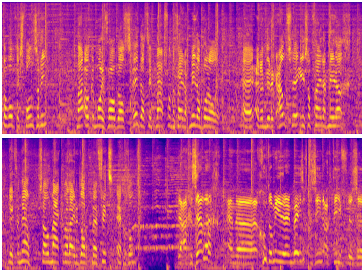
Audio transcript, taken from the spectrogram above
Bijvoorbeeld in sponsoring. Maar ook een mooi voorbeeld hè, dat in plaats van de vrijdagmiddagborrel er een workout is op vrijdagmiddag. Ik denk van nou, zo maken we Leiderdorp eh, fit en gezond. Ja, gezellig en eh, goed om iedereen bezig te zien, actief. Dus eh,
